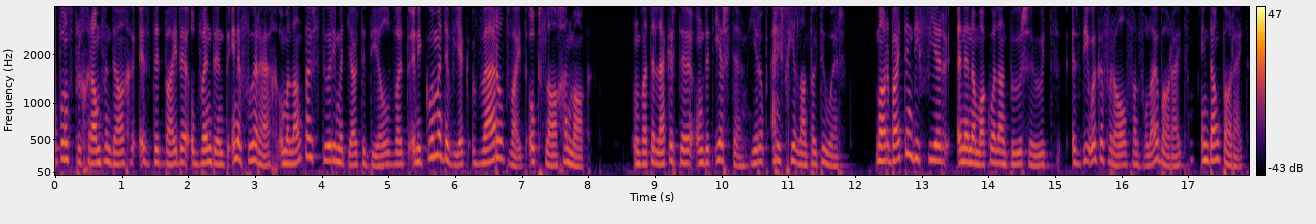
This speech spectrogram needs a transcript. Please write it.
Op ons program vandag is dit beide opwindend en 'n voorreg om 'n landbou storie met jou te deel wat in die komende week wêreldwyd opslag gaan maak. En wat 'n lekkerte om dit eerste hier op RSG Landbou te hoor. Maar buiten die veer in 'n Namakwa-land boer se hoed, is die ook 'n verhaal van volhoubaarheid en dankbaarheid.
